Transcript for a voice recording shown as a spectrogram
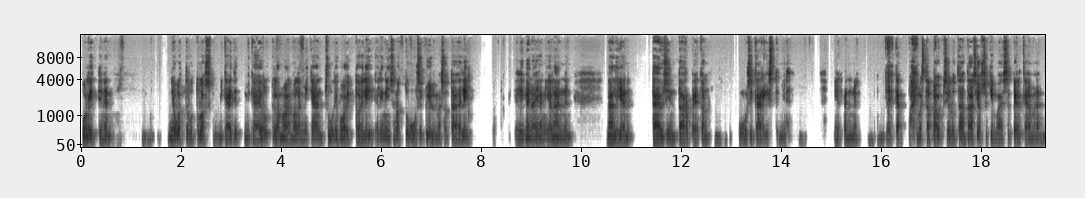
poliittinen neuvottelutulos, mikä ei, mikä ei ollut kyllä maailmalle mikään suuri voitto, eli, eli niin sanottu uusi kylmä sota, eli, eli Venäjän ja lännen välien täysin tarpeeton uusi kärjistyminen. Niin että nyt ehkä pahimmassa tapauksessa joudutaan taas jossakin vaiheessa pelkäämään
